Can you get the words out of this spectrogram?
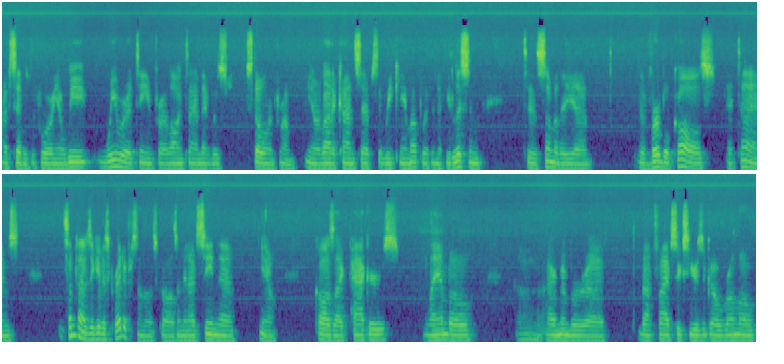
I've said this before. You know, we we were a team for a long time that was stolen from. You know, a lot of concepts that we came up with, and if you listen to some of the uh, the verbal calls at times, sometimes they give us credit for some of those calls. I mean, I've seen the, you know, calls like Packers, Lambeau. Uh, I remember uh, about five, six years ago, Romo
